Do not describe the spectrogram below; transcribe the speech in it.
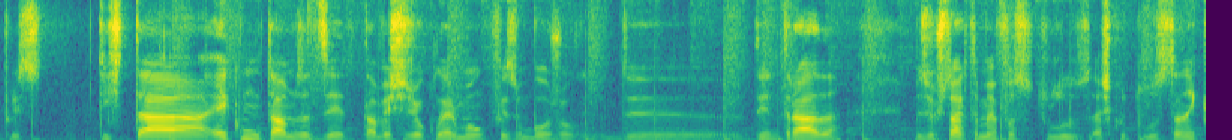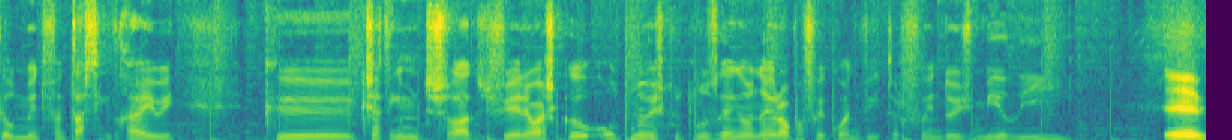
Por isso, isto está, é como estávamos a dizer, talvez seja o Clermont que fez um bom jogo de, de entrada, mas eu gostava que também fosse o Toulouse. Acho que o Toulouse está naquele momento fantástico de rugby que, que já tinha muitas saudades de ver. Eu acho que a última vez que o Toulouse ganhou na Europa foi quando, Victor? Foi em 2004? É,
